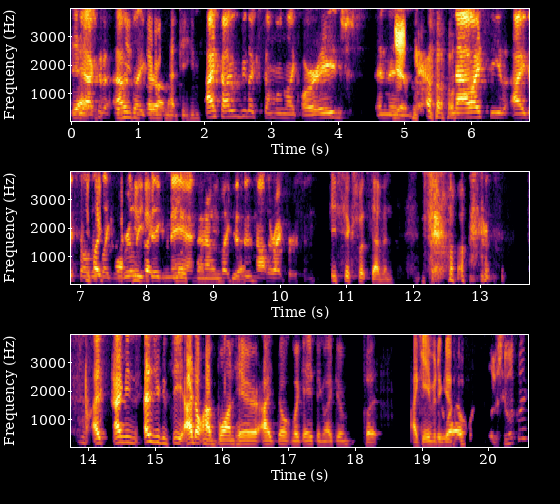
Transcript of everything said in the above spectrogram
Yeah, yeah, because I he's was like, on that team. I thought it would be like someone like our age, and then Yes. now I see, I just saw He's this like- like, really he's like big man, and I was like, this yeah. is not the right person. he's six foot seven. So I I mean, as you can see, I don't have blonde hair. I don't look anything like him, but I gave it a go. What does he look like?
